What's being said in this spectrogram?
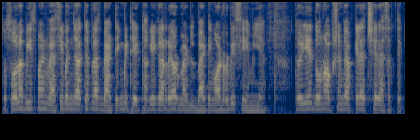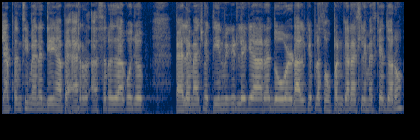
तो सोलह बीस पॉइंट वैसे बन जाते हैं प्लस बैटिंग भी ठीक ठाक ही कर रहे हैं, और बैटिंग ऑर्डर भी सेम ही है। तो ये दोनों ऑप्शन भी आपके लिए अच्छे रह सकते हैं। कैप्टनसी मैंने दिए यहाँ पे एर असर को, जो पहले मैच में तीन विकेट लेके आ रहा है, दो ओवर डाल के प्लस ओपन कर रहा है, इसलिए मैं इसके जा रहा हूँ।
